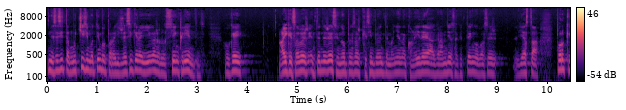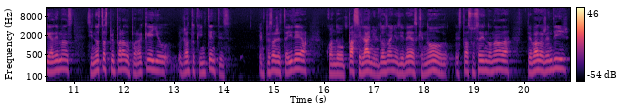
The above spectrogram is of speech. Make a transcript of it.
necesitan muchísimo tiempo para ni siquiera llegar a los 100 clientes. ¿ok? Hay que saber entender eso y no pensar que simplemente mañana con la idea grandiosa que tengo va a ser, ya está. Porque además si no estás preparado para aquello, el rato que intentes empezar esta idea, cuando pase el año, el dos años y veas que no está sucediendo nada, te vas a rendir,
